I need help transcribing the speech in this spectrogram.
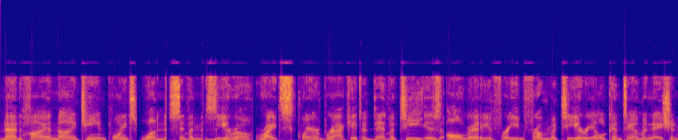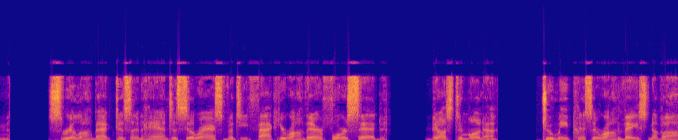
Madhya 19.170 right square bracket a devotee is already freed from material contamination. Srila Bhaktisiddhanta Sarasvati Thakura therefore said, Dustamana. Tumi Pisara Vaisnava.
